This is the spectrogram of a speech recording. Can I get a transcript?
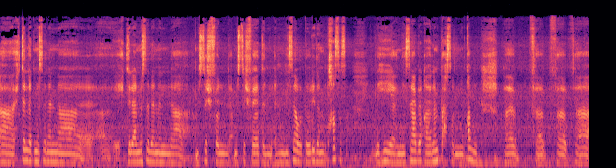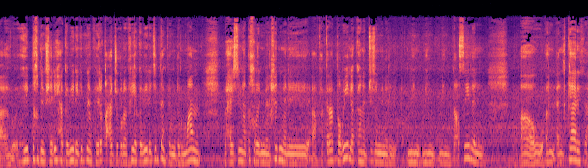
احتلت مثلا آه، احتلال مثلا المستشفى مستشفيات النساء والتوليد المتخصصة اللي هي يعني سابقة لم تحصل من قبل. فهي بتخدم شريحة كبيرة جدا في رقعة جغرافية كبيرة جدا في مدرمان بحيث إنها تخرج من الخدمة لفترات طويلة كانت جزء من من من من تأصيل آه، الكارثة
